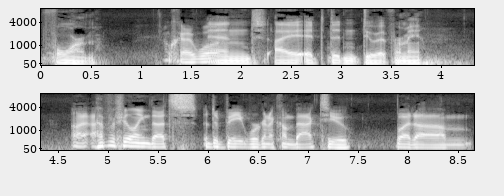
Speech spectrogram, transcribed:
form. okay. Well, and I it didn't do it for me. I have a feeling that's a debate we're going to come back to, but um,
